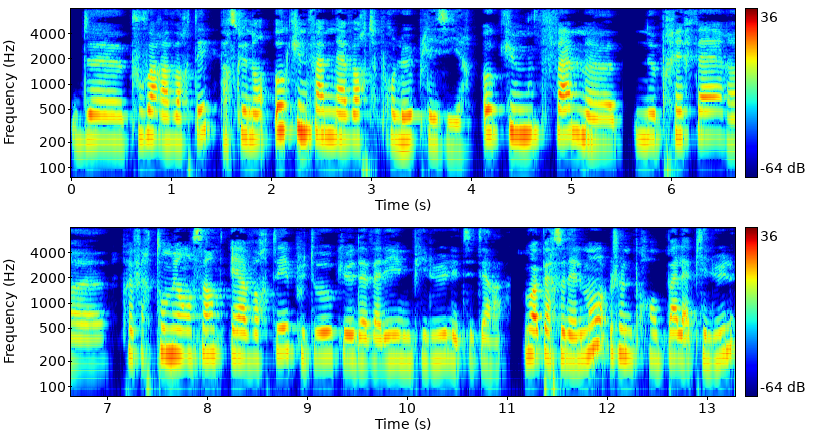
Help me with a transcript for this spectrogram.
de pouvoir avorter, parce que non, aucune femme n'avorte pour le plaisir, aucune femme ne préfère préfère tomber enceinte et avorter plutôt que d'avaler une pilule, etc. Moi personnellement, je ne prends pas la pilule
